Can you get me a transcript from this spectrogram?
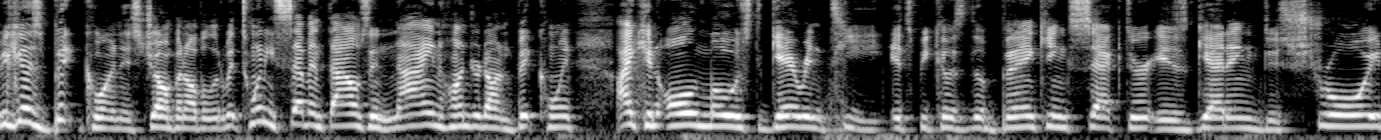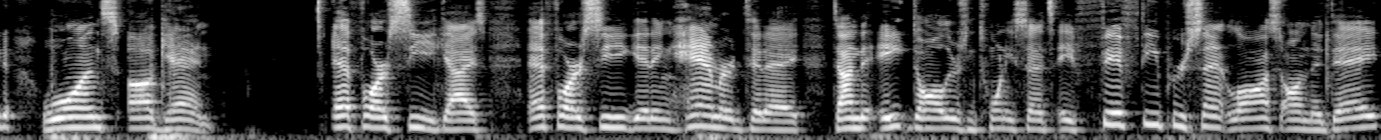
because Bitcoin is jumping up a little bit, 27,900 on Bitcoin. I can almost guarantee it's because the banking sector is getting destroyed once again. FRC, guys. FRC getting hammered today, down to $8.20, a 50% loss on the day.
